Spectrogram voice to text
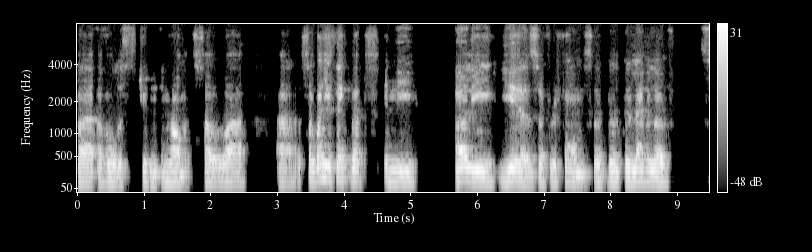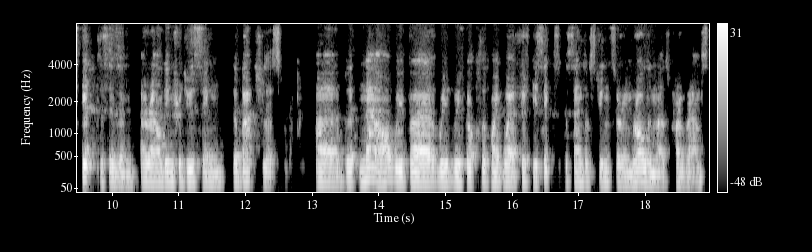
uh, of all the student enrollments. So uh, so when you think that in the early years of reforms, the, the, the level of skepticism around introducing the bachelors, uh, that now we've, uh, we've, we've got to the point where 56% of students are enrolled in those programs.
